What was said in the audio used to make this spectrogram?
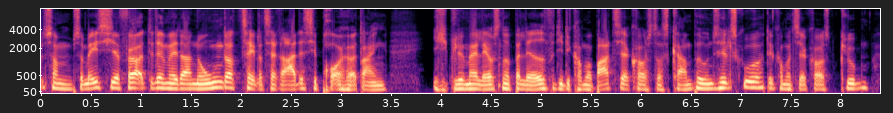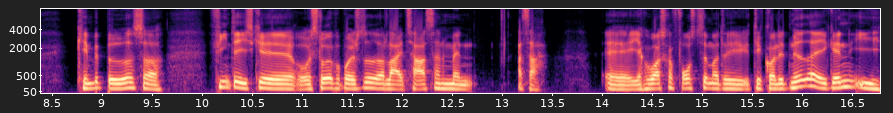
som, som Ace siger før, det der med, at der er nogen, der taler til rette, siger, prøv at høre, drenge, I kan ikke blive med at lave sådan noget ballade, fordi det kommer bare til at koste os kampe uden tilskuere, det kommer til at koste klubben kæmpe bøder, så fint, at I skal slå jer på brystet og lege Tarzan, men altså, øh, jeg kunne også godt forestille mig, at det, det går lidt nedad igen i,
